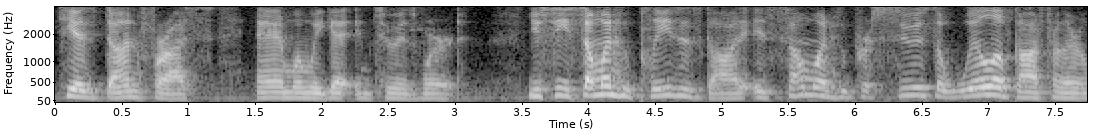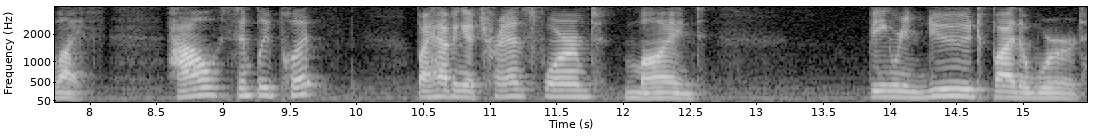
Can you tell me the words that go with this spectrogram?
He has done for us and when we get into His Word. You see, someone who pleases God is someone who pursues the will of God for their life. How, simply put? By having a transformed mind, being renewed by the Word.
